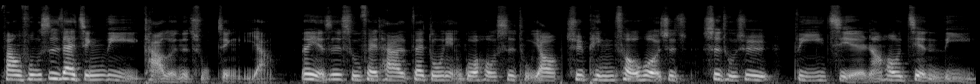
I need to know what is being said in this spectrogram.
仿佛是在经历卡伦的处境一样。那也是苏菲她在多年过后试图要去拼凑，或者是试图去理解，然后建立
